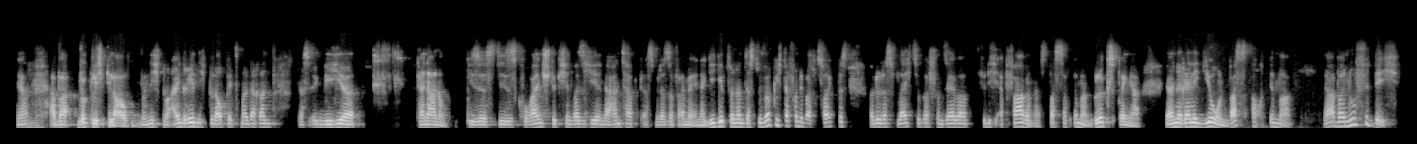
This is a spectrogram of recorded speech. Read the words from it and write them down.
Ja? Mhm. Aber wirklich glauben und nicht nur einreden. Ich glaube jetzt mal daran, dass irgendwie hier, keine Ahnung, dieses, dieses Korallenstückchen, was ich hier in der Hand habe, dass mir das auf einmal Energie gibt, sondern dass du wirklich davon überzeugt bist, weil du das vielleicht sogar schon selber für dich erfahren hast. Was auch immer, ein Glücksbringer, ja, eine Religion, was auch immer. Ja, aber nur für dich,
